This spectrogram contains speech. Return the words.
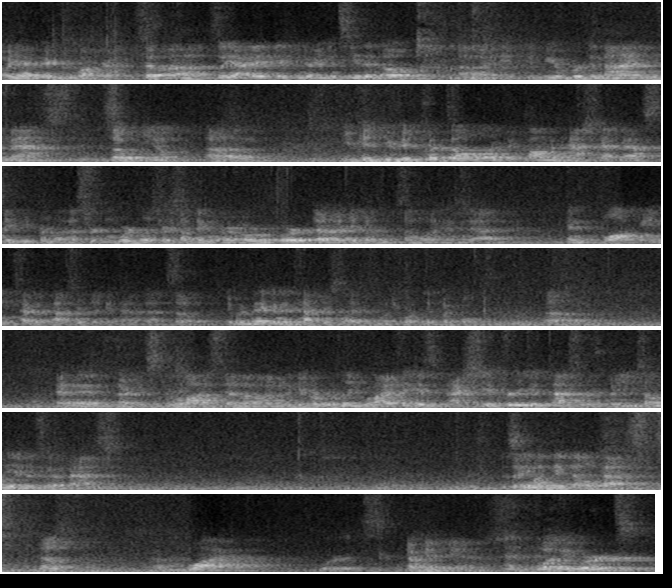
oh yeah, good walk right. So, uh, so yeah, you know, you can see that, oh, uh, you were denying masks, so, you know, um, you could, you could put all like the common hashcat masks maybe from a, a certain word list or something, or, or, or uh, get them from someone and, uh, and block any type of password that can have that. So it would make an attacker's life much more difficult. Um, and then, okay, so for the last demo, I'm gonna give a really, what I think is actually a pretty good password, but you tell me if it's gonna pass. Does anyone think that'll pass? No. Why? Words. Okay, yeah. What, wait, words?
